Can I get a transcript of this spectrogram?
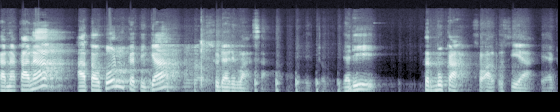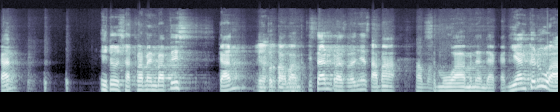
kanak-kanak ataupun ketika sudah dewasa. Gitu. Jadi terbuka soal usia, ya kan? Itu sakramen baptis kan? Ya, Untuk pertama. baptisan rasanya sama, Sama. semua menandakan. Yang kedua,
